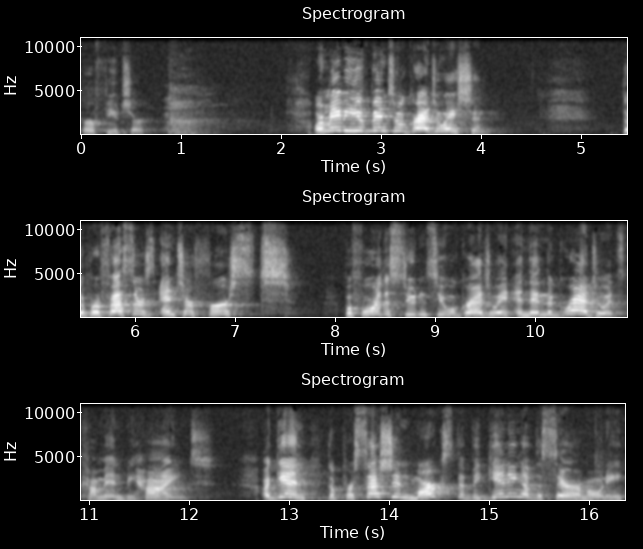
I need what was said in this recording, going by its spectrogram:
her future. Or maybe you've been to a graduation. The professors enter first, before the students who will graduate, and then the graduates come in behind. Again, the procession marks the beginning of the ceremony,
